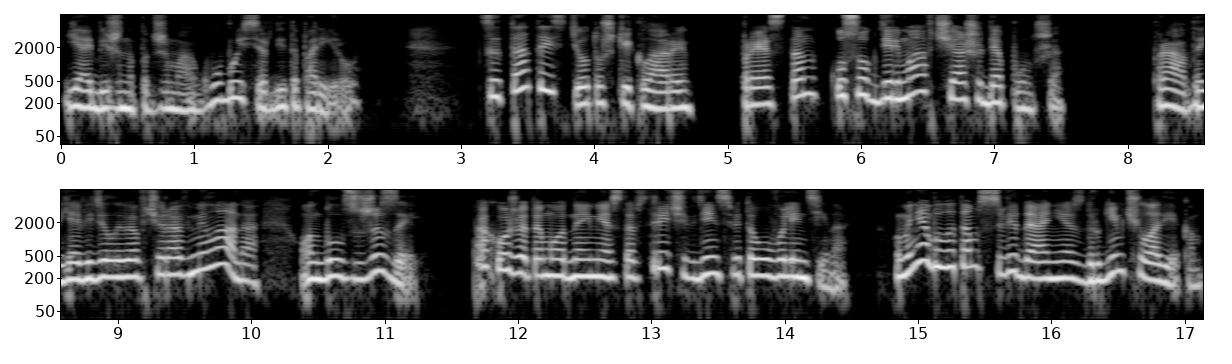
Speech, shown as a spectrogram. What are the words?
Я обиженно поджимаю губы и сердито парирую. Цитата из тетушки Клары. «Престон — кусок дерьма в чаше для пунша. Правда, я видел его вчера в Милана. Он был с Жизель. Похоже, это модное место встречи в день Святого Валентина. У меня было там свидание с другим человеком.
